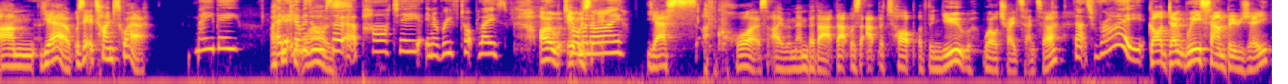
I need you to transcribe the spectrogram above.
Um, yeah, was it at Times Square? Maybe. I and think it, there it was, also at a party in a rooftop place. Oh, Tom it was. and I. Yes, of course, I remember that. That was at the top of the new World Trade Center. That's right. God, don't we sound bougie?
